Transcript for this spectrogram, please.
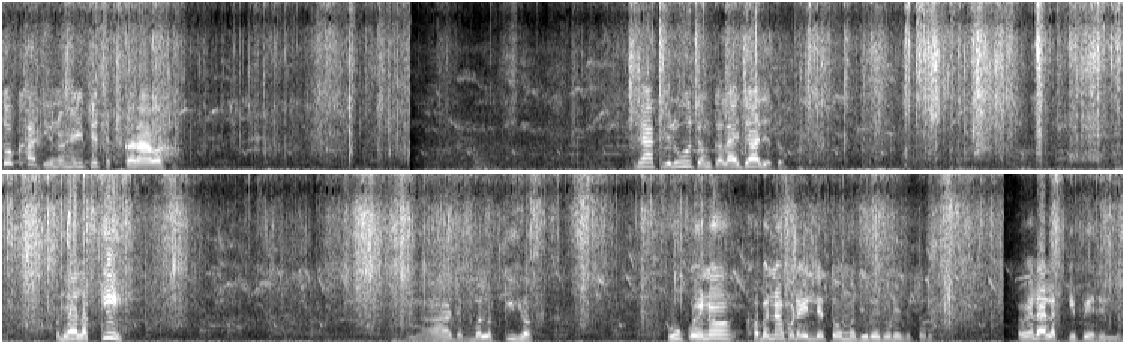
તો ખાધ્યું નહીં તે ચક્કર આવે. લે પેલું હું ચમકલાય? જા, જતો. આ લક્કી હા જબ્બર લક્કી હ. હું કોઈને ખબર ના પડે એટલે તો મજૂરો જોડે જતો રહું. હવે લા લક્કી પહેરી લે.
